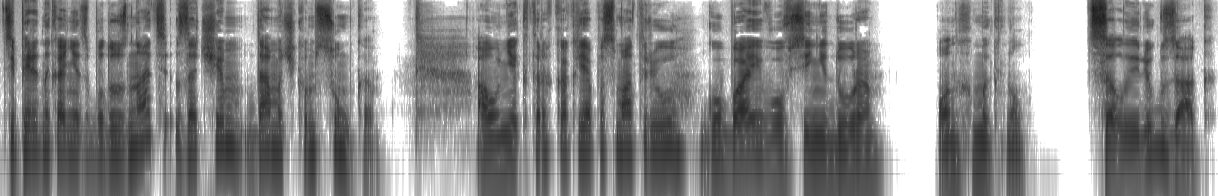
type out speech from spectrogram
Теперь, наконец, буду знать, зачем дамочкам сумка. А у некоторых, как я посмотрю, губа и вовсе не дура. Он хмыкнул. Целый рюкзак.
